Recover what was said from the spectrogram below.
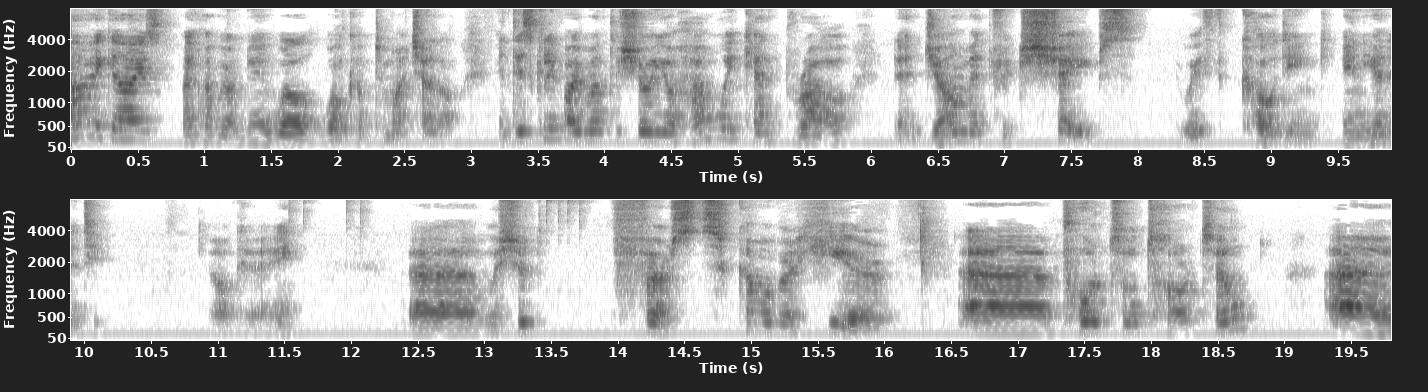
Hi guys, I hope you are doing well. Welcome to my channel. In this clip I want to show you how we can draw uh, geometric shapes with coding in Unity. Okay, uh, we should first come over here. Uh, ProtoTurtle uh,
